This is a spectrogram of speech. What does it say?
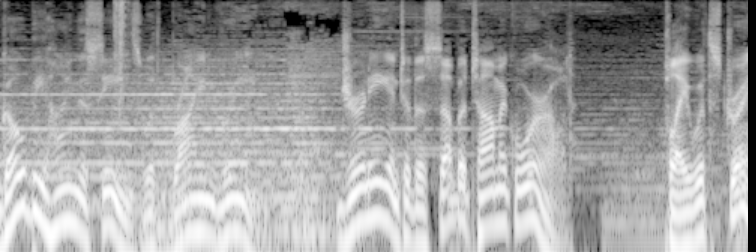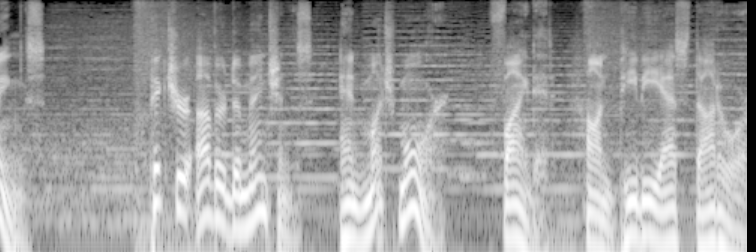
go behind the scenes with Brian Greene. Journey into the subatomic world. Play with strings. Picture other dimensions and much more. Find it on pbs.org.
